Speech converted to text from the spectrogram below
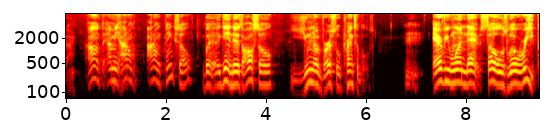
Okay. I don't. Th- I mean, I don't. I don't think so. But again, there's also universal principles. Mm-hmm. Everyone that sows will reap.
